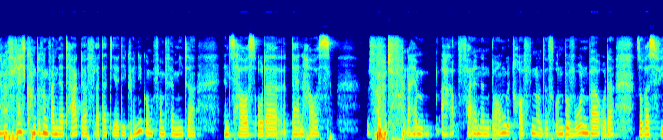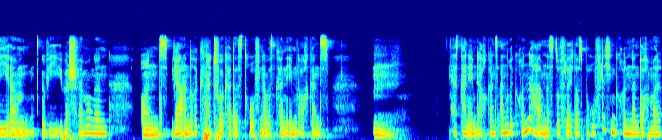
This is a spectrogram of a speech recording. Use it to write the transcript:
aber vielleicht kommt irgendwann der Tag, da flattert dir die Kündigung vom Vermieter ins Haus oder dein Haus wird von einem herabfallenden Baum getroffen und ist unbewohnbar oder sowas wie, ähm, wie Überschwemmungen und ja, andere Naturkatastrophen, aber es können eben auch ganz, mm, es kann eben auch ganz andere Gründe haben, dass du vielleicht aus beruflichen Gründen dann doch mal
